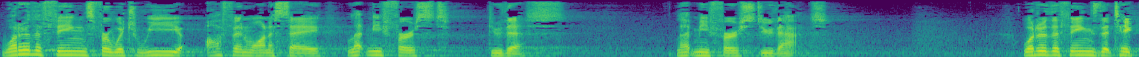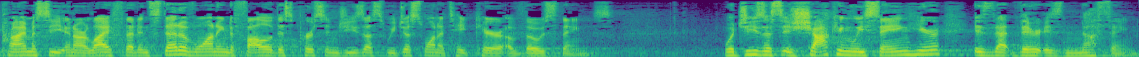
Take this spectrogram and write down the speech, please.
what are the things for which we often want to say, let me first do this? Let me first do that? What are the things that take primacy in our life that instead of wanting to follow this person, Jesus, we just want to take care of those things? What Jesus is shockingly saying here is that there is nothing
